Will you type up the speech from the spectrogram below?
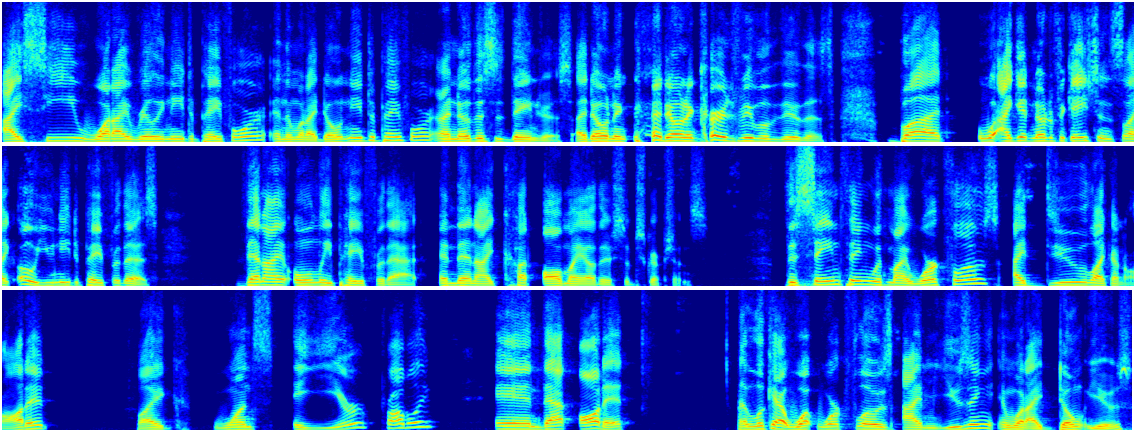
I see what I really need to pay for and then what I don't need to pay for. And I know this is dangerous. I don't I don't encourage people to do this. But I get notifications like, "Oh, you need to pay for this." Then I only pay for that and then I cut all my other subscriptions. The same thing with my workflows. I do like an audit like once a year probably. And that audit I look at what workflows I'm using and what I don't use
